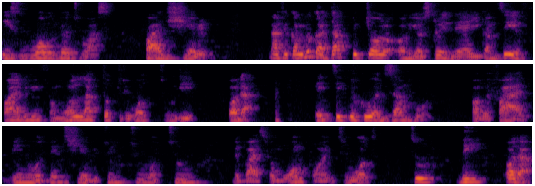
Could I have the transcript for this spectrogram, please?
is what we refer to as file sharing. Now, if you can look at that picture on your screen there, you can see a file moving from one laptop to the what to the other. A typical example of a file being what being shared between two or two device from one point to what to the other.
